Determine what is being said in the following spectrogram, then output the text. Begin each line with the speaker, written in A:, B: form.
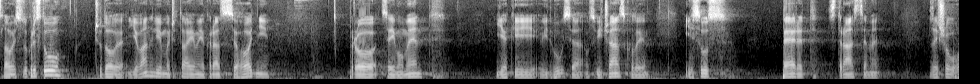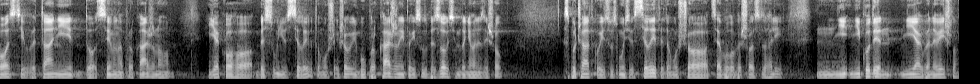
A: Слава Ісусу Христу! Чудове Євангеліє ми читаємо якраз сьогодні про цей момент, який відбувся у свій час, коли Ісус перед страстями зайшов в гості в Витанії до Симона Прокаженого, якого без сумнів зцілив, тому що якщо він був прокажений, то Ісус би зовсім до нього не зайшов. Спочатку Ісус мусив зцілити, тому що це було би щось взагалі ні, нікуди ніяк би не вийшло.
